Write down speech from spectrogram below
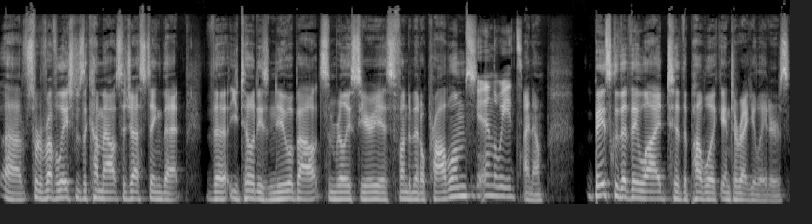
uh, sort of revelations that come out suggesting that the utilities knew about some really serious fundamental problems. Get in the weeds. I know. Basically, that they lied to the public and to regulators.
